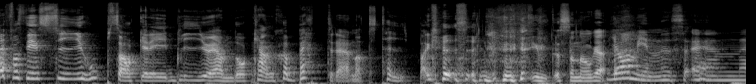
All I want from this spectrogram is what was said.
ja, fast det sy ihop saker i blir ju ändå kanske bättre än att tejpa grejer. inte så noga. Jag minns en eh,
